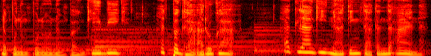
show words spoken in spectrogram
na punong-puno ng pag-ibig at pag-aaruga. At lagi nating tatandaan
